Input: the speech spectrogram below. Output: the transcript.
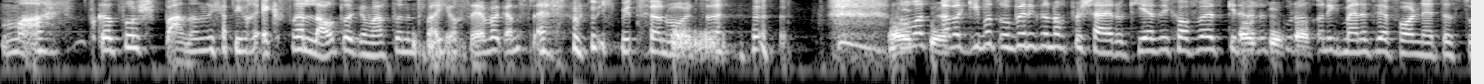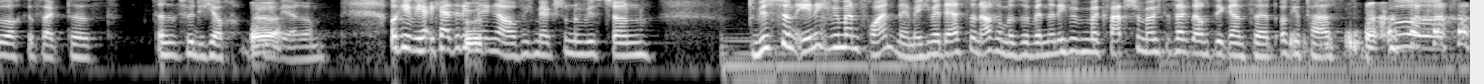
Ma, es ist gerade so spannend. Ich habe dich auch extra lauter gemacht und jetzt war ich auch selber ganz leise, weil ich mithören wollte. Thomas, Okay. aber gib uns unbedingt noch Bescheid, okay? Also ich hoffe, es geht alles Okay, gut aus und ich meine es ist ja voll nett, dass du auch gesagt hast, dass es für dich auch okay Ja. wäre. Okay, ich halte dich Gut. länger auf. Ich merke schon, du bist schon, du bist schon ähnlich wie mein Freund nämlich, weil der ist dann auch immer so, wenn er nicht mit mir quatschen möchte, sagt er auch die ganze Zeit, okay, passt. Gut,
